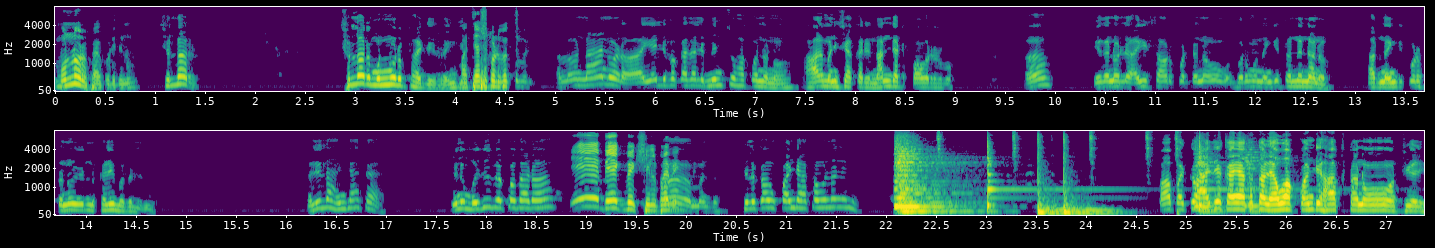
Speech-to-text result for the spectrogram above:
ಮುನ್ನೂರು ರೂಪಾಯಿ ಕೊಡಿದೀನಿ ಚಿಲ್ಲರ್. ಚಿಲ್ಲರ್ ಮುನ್ನೂರು ರೂಪಾಯಿ ಇದು ಅಂಗಿ. ಮತ್ತೆ ಎಷ್ಟು ಕೊಡ್ಬೇಕು ಮಾಡಿ ನಾ ನೋಡ ಎಲ್ಲಿ ಬೇಕಾದಲ್ಲಿ ಮಿಂಚು ಹಾಕೊಂಡನು. ಆಳ್ ಮನುಷ್ಯ ಕರಿ ನಂದಟ್ ಪವರ್ ಇರ್ಬೇಕು. ಹಾ? ಈಗ ನೋಡಿ ಐದು ಸಾವಿರ ಕೊಟ್ಟ ನಾವು ಬರೋ ಮುಂದೆ ಅಂಗಿ ತಂದೆ ನಾನು. ಅದನ್ನ ಅಂಗಿ ಕೊಡ್ತಾನು ಇದನ್ನ ಕಳಿ ಮೊದಲು ಕಲಿಲ್ಲ ಹಂಗ್ಯಾಕ ಇನ್ನು ಮದುವೆ ಬೇಕೋ ಬೇಡ? ಏ ಬೇಕ್ ಬೇಕು ಶಿಲ್ಪ ಶಿಲ್ಕ ಕೊಂಡಿ ಹಾಕವಲ್ಲ ನೀನು. ಪಾಪಕ್ಕೆ ಅದೇ ಕೈ ಹಾಕತ್ತಾಳೆ ಯಾವಾಗ ಕೊಂಡಿ ಹಾಕ್ತಾನೋ ಅಂತ ಹೇಳಿ.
